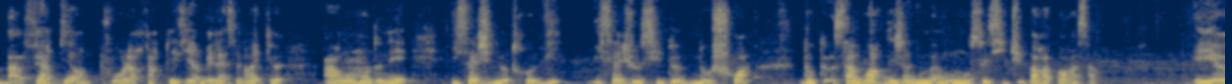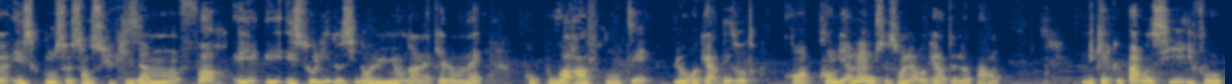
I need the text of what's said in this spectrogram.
bah, faire bien pour leur faire plaisir. Mais là, c'est vrai qu'à un moment donné, il s'agit de notre vie, il s'agit aussi de nos choix. Donc, savoir déjà nous-mêmes où on se situe par rapport à ça. Et euh, est-ce qu'on se sent suffisamment fort et, solide aussi dans l'union dans laquelle on est pour pouvoir affronter le regard des autres, combien même ce sont les regards de nos parents. Mais quelque part aussi, il faut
